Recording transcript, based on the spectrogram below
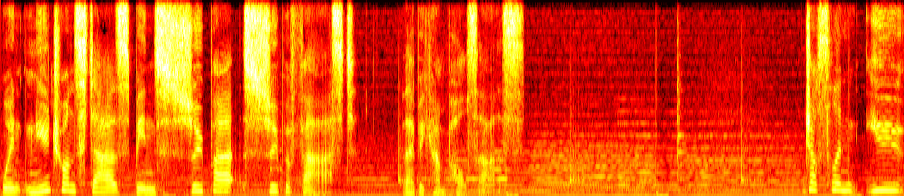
When neutron stars spin super, super fast, they become pulsars. Jocelyn, you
